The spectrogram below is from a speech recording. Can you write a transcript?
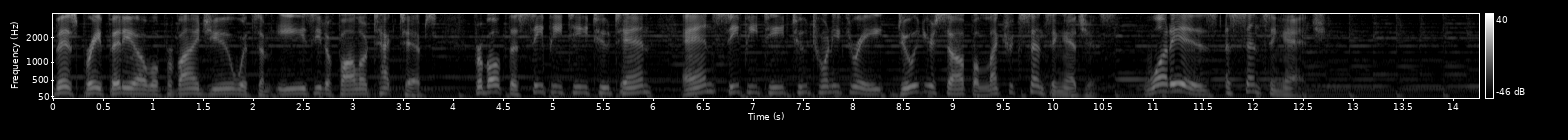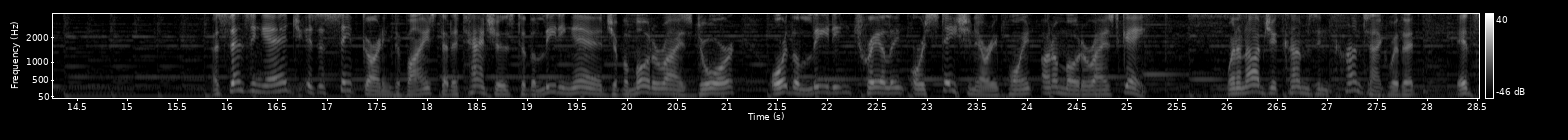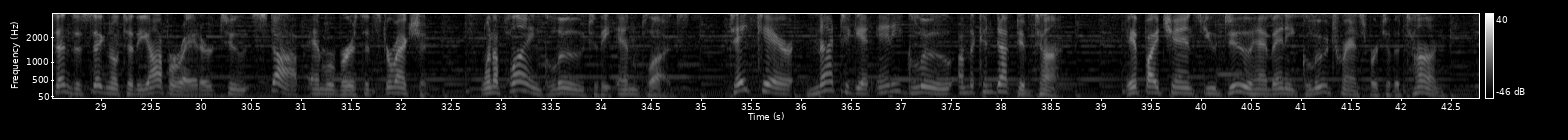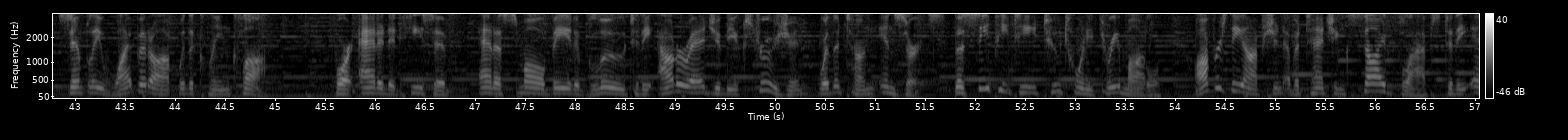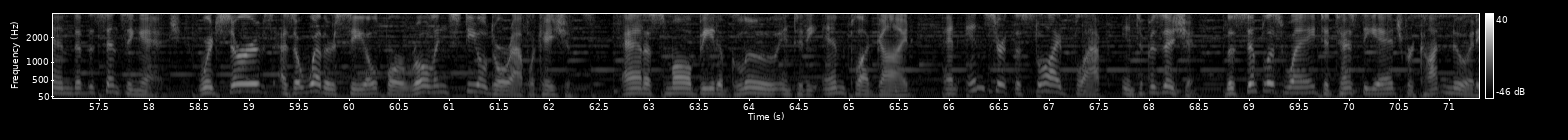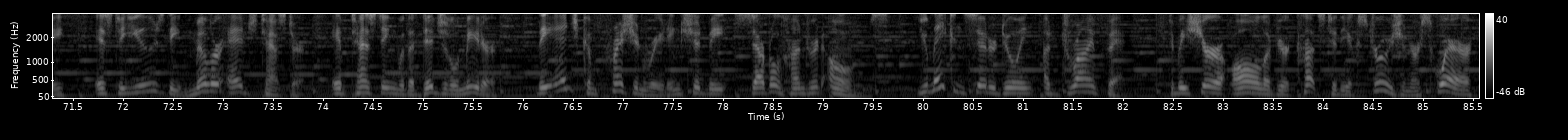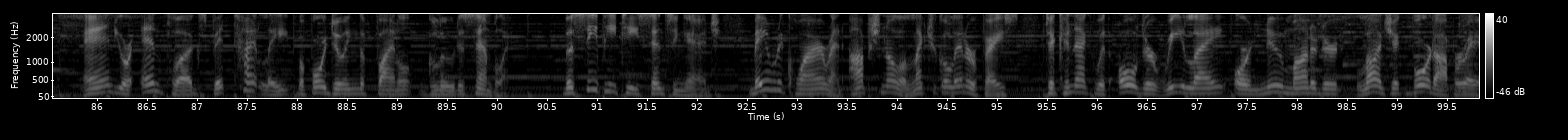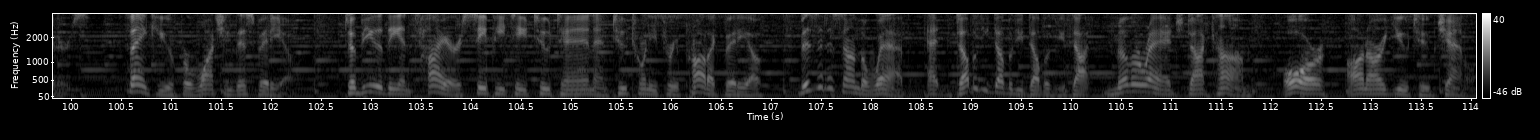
This brief video will provide you with some easy to follow tech tips for both the CPT 210 and CPT 223 do it yourself electric sensing edges. What is a sensing edge? A sensing edge is a safeguarding device that attaches to the leading edge of a motorized door or the leading, trailing, or stationary point on a motorized gate. When an object comes in contact with it, it sends a signal to the operator to stop and reverse its direction. When applying glue to the end plugs, take care not to get any glue on the conductive tongue. If by chance you do have any glue transfer to the tongue, simply wipe it off with a clean cloth. For added adhesive, add a small bead of glue to the outer edge of the extrusion where the tongue inserts. The CPT 223 model offers the option of attaching side flaps to the end of the sensing edge, which serves as a weather seal for rolling steel door applications. Add a small bead of glue into the end plug guide and insert the side flap into position. The simplest way to test the edge for continuity is to use the Miller Edge Tester. If testing with a digital meter, the edge compression reading should be several hundred ohms. You may consider doing a dry fit to be sure all of your cuts to the extrusion are square and your end plugs fit tightly before doing the final glued assembly. The CPT sensing edge may require an optional electrical interface to connect with older relay or new monitored logic board operators. Thank you for watching this video. To view the entire CPT 210 and 223 product video, visit us on the web at www.milleredge.com or on our YouTube channel.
